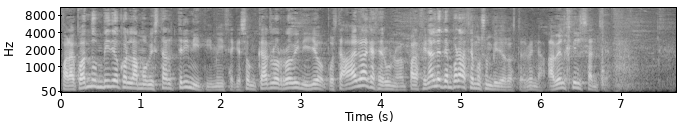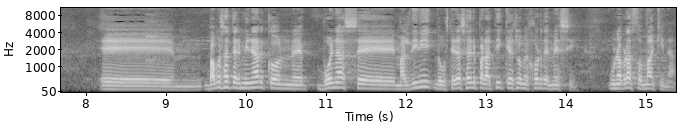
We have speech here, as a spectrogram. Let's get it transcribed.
¿Para cuándo un vídeo con la Movistar Trinity? Me dice que son Carlos, Robin y yo. Pues habrá que hacer uno. Para final de temporada hacemos un vídeo los tres. Venga, Abel Gil Sánchez. Eh, vamos a terminar con eh, buenas eh, Maldini. Me gustaría saber para ti qué es lo mejor de Messi. Un abrazo máquina.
